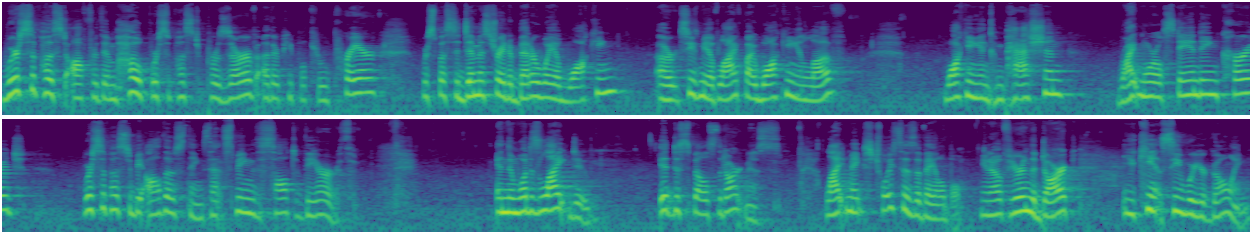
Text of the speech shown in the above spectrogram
We're supposed to offer them hope. We're supposed to preserve other people through prayer. We're supposed to demonstrate a better way of walking, or excuse me, of life by walking in love, walking in compassion, right moral standing, courage. We're supposed to be all those things. That's being the salt of the earth. And then what does light do? It dispels the darkness. Light makes choices available. You know, if you're in the dark, you can't see where you're going.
